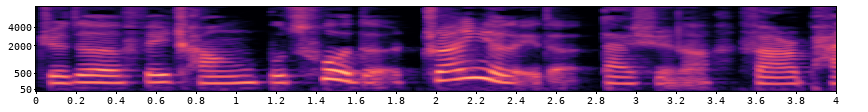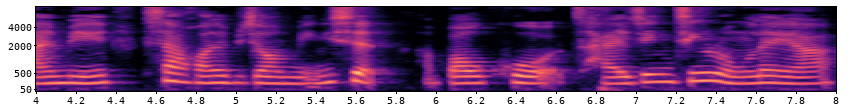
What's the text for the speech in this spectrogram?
觉得非常不错的专业类的大学呢，反而排名下滑的比较明显啊，包括财经金融类啊、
